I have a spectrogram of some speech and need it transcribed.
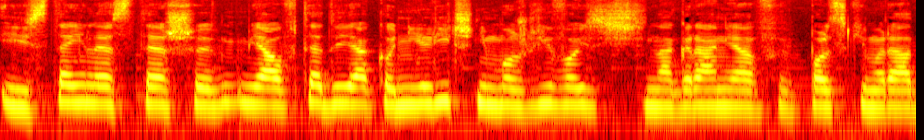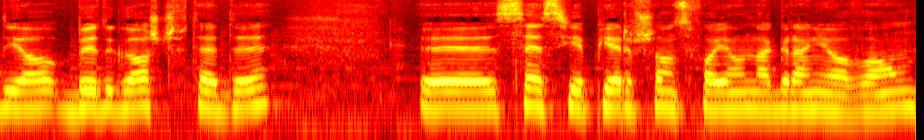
i Stainless też miał wtedy jako nieliczni możliwość nagrania w Polskim Radio Bydgoszcz wtedy y, sesję pierwszą swoją nagraniową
